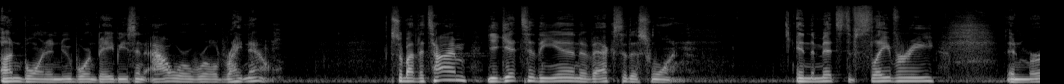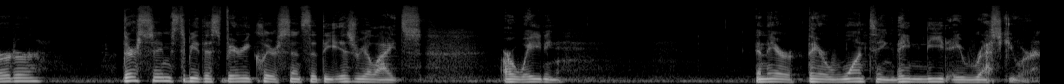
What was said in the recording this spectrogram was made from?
unborn and newborn babies in our world right now. So by the time you get to the end of Exodus 1, in the midst of slavery and murder, there seems to be this very clear sense that the Israelites are waiting and they are, they are wanting, they need a rescuer,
